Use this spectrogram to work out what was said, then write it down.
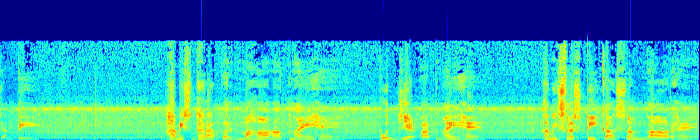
शांति। हम इस धरा पर महान आत्माएँ हैं, पूज्य आत्माएँ हैं। हम इस सृष्टि का श्रृंगार हैं।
